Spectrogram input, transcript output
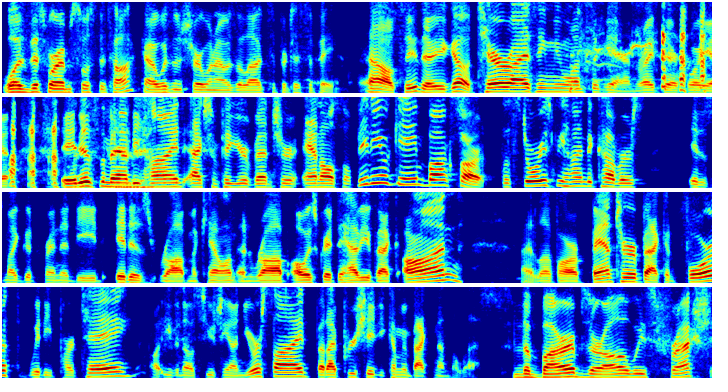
Was this where I'm supposed to talk? I wasn't sure when I was allowed to participate. Oh, see, there you go. Terrorizing me once again, right there for you. it is the man behind Action Figure Adventure and also video game box art, the stories behind the covers. It is my good friend indeed. It is Rob McCallum. And Rob, always great to have you back on. I love our banter back and forth, witty partay, uh, even though it's usually on your side, but I appreciate you coming back nonetheless. The barbs are always fresh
